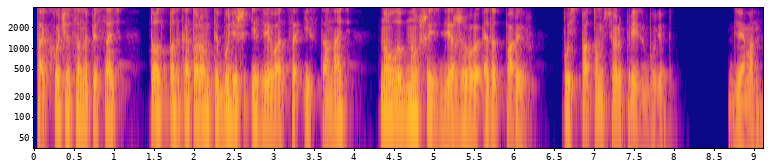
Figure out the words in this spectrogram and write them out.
Так хочется написать «тот, под которым ты будешь извиваться и стонать», но, улыбнувшись, сдерживаю этот порыв. Пусть потом сюрприз будет. Демон.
